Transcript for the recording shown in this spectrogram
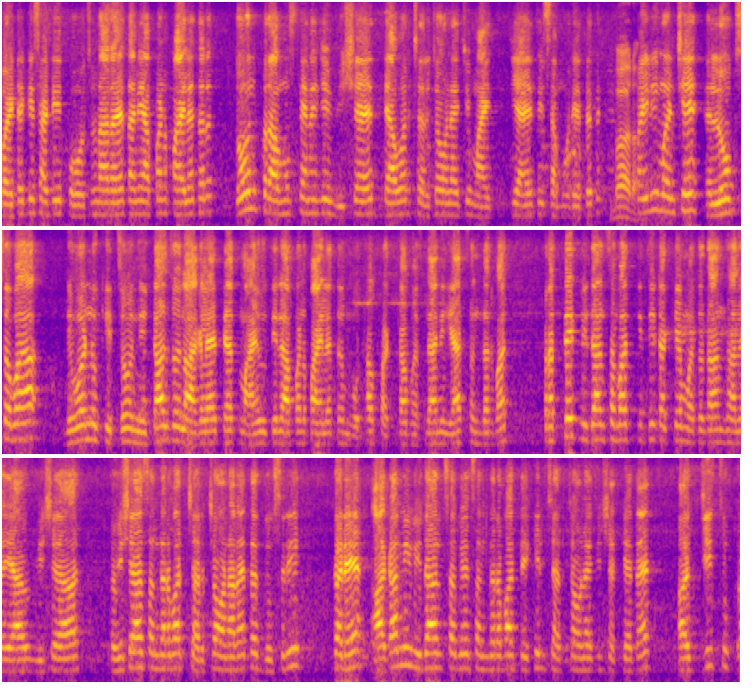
बैठकीसाठी पोहोचणार आहेत आणि आपण पाहिलं तर दोन प्रामुख्याने जे विषय आहेत त्यावर चर्चा होण्याची माहिती जी आहे ती समोर येते. पहिली म्हणजे लोकसभा निवडणुकीत जो निकाल जो लागलाय त्यात महायुतीला आपण पाहिलं तर मोठा फटका बसला आणि या संदर्भात प्रत्येक विधानसभात किती टक्के मतदान झालं या विषयात विषयासंदर्भात चर्चा होणार आहे. तर दुसरीकडे आगामी विधानसभेसंदर्भात देखील चर्चा होण्याची शक्यता आहे. जी चूक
